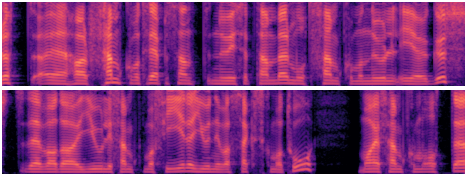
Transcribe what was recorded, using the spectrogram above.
Rødt eh, har 5,3% nå i september, mot 5,0 i august. Det var da juli 5,4, juni var 6,2 mai 5,8.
